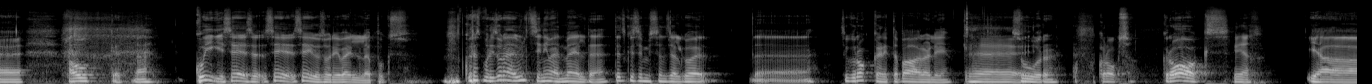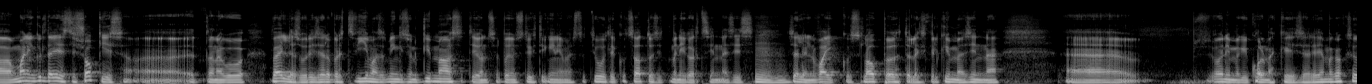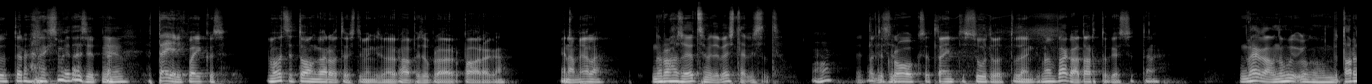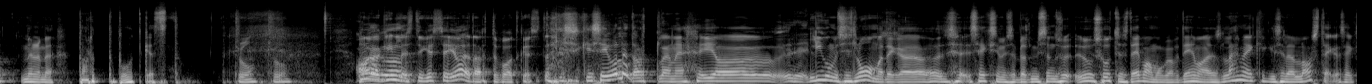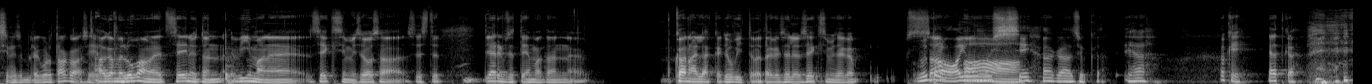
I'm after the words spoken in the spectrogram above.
auk, et noh, kuigi see, see, see ju suri välja lõpuks. kurat, mul ei tule üldse nimed meelde, tead ka see, mis on seal kohe äh, see kui rokkarite baar oli eee, suur. Krooks. Krooks. jah ja ma olin küll täiesti šokis, et ta nagu välja suri, sellepärast et viimased mingisugune kümme aastat ei olnud seal põhimõtteliselt ühtegi inimest, et juhuslikult sattusid mõnikord sinna, siis mm -hmm. selline vaikus, laupäeva õhtul läks kell kümme sinna äh,. olimegi kolmekesi seal, jäime kaks õlut ära, läksime edasi, et noh, täielik vaikus. ma mõtlesin, et too on ka arvatavasti mingisugune rahapesubaar, aga enam ei ole. no raha sai otsa, mida pesta lihtsalt vaata Krooks, Atlantis suudavad tudengid, me oleme väga Tartu-kesksed täna. väga, noh, Tart-, me oleme Tartu podcast. True, true aga kindlasti, kes ei ole Tartu podcast. kes, kes ei ole tartlane ja liigume siis loomadega seksimise pealt, mis on su suhteliselt ebamugav teema, lähme ikkagi selle lastega seksimise peale korra tagasi. aga me lubame, et see nüüd on viimane seksimise osa, sest et järgmised teemad on ka naljakad ja huvitavad, aga selle seksimisega. võib-olla ajumussi, aga sihuke. jah, okei okay,, jätka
